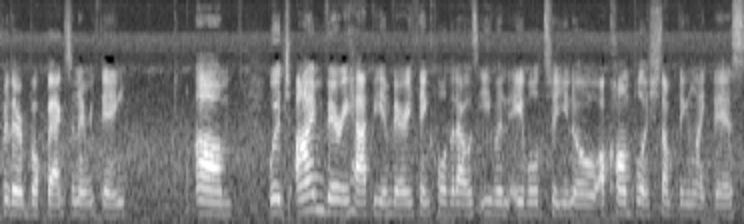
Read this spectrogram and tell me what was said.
for their book bags and everything um, which I'm very happy and very thankful that I was even able to, you know, accomplish something like this.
